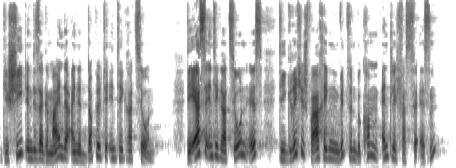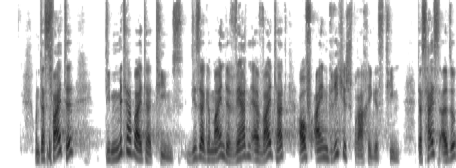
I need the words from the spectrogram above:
geschieht in dieser Gemeinde eine doppelte Integration. Die erste Integration ist, die griechischsprachigen Witwen bekommen endlich was zu essen. Und das zweite, die Mitarbeiterteams dieser Gemeinde werden erweitert auf ein griechischsprachiges Team. Das heißt also,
